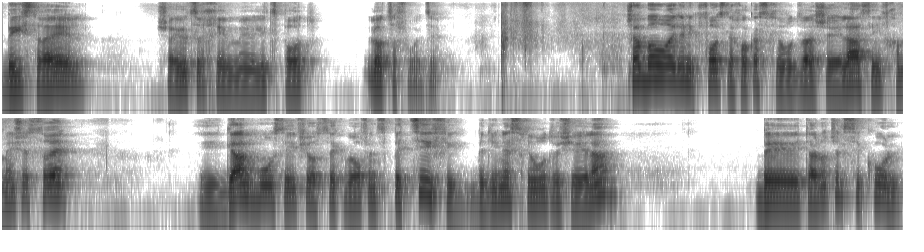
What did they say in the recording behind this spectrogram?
בישראל שהיו צריכים uh, לצפות, לא צפו את זה. עכשיו בואו רגע נקפוץ לחוק השכירות והשאלה, סעיף 15. גם הוא סעיף שעוסק באופן ספציפי בדיני שכירות ושאלה, בטענות של סיכול.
